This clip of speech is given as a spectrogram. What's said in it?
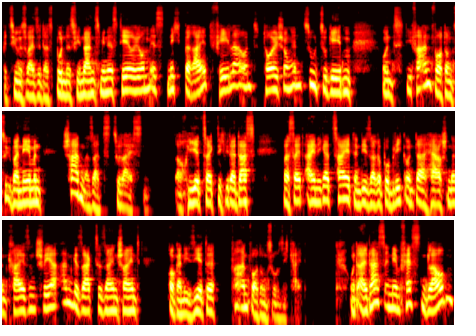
beziehungsweise das Bundesfinanzministerium ist nicht bereit, Fehler und Täuschungen zuzugeben und die Verantwortung zu übernehmen, Schadenersatz zu leisten. Auch hier zeigt sich wieder das, was seit einiger Zeit in dieser Republik unter herrschenden Kreisen schwer angesagt zu sein scheint, organisierte Verantwortungslosigkeit. Und all das in dem festen Glauben,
